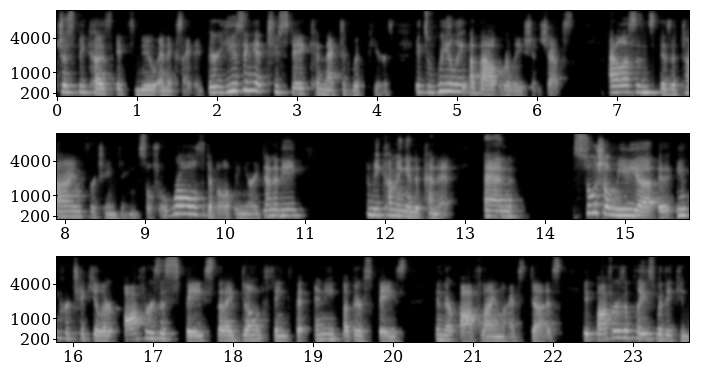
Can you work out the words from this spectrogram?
just because it's new and exciting. They're using it to stay connected with peers. It's really about relationships. Adolescence is a time for changing social roles, developing your identity, and becoming independent. And social media uh, in particular offers a space that I don't think that any other space in their offline lives does. It offers a place where they can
